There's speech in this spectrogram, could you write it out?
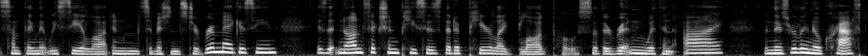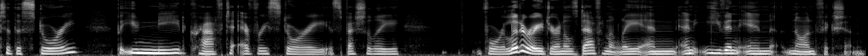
something that we see a lot in submissions to Room Magazine, is that nonfiction pieces that appear like blog posts. So they're written with an eye and there's really no craft to the story, but you need craft to every story, especially for literary journals, definitely, and, and even in nonfiction.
